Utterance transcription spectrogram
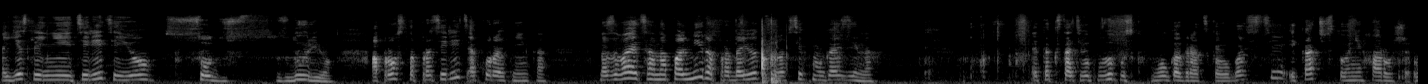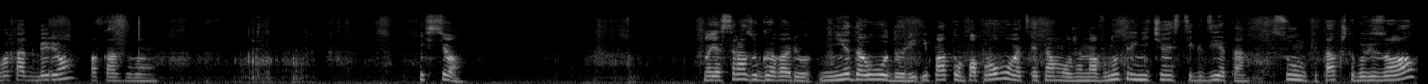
если не тереть ее с, с дурью, а просто протереть аккуратненько. Называется она Пальмира, продается во всех магазинах. Это, кстати, выпуск Волгоградской области, и качество у них хорошее. Вот так берем, показываю. И все. Но я сразу говорю, не до одури. И потом попробовать это можно на внутренней части где-то, в сумке, так, чтобы визуал,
